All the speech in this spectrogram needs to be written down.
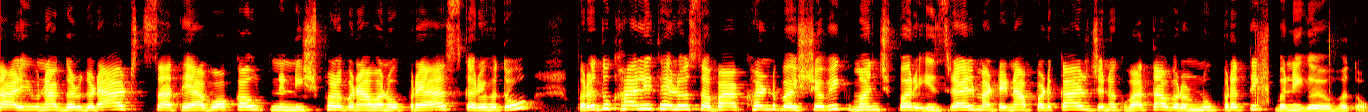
તાળીઓના ગડગડાટ સાથે આ વોકઆઉટને નિષ્ફળ બનાવવાનો પ્રયાસ કર્યો હતો. પરંતુ ખાલી થયેલો સભા અખંડ વૈશ્વિક મંચ પર ઇઝરાયલ માટેના પડકારજનક વાતાવરણનું પ્રતીક બની ગયો હતો.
